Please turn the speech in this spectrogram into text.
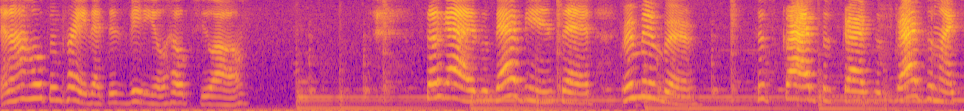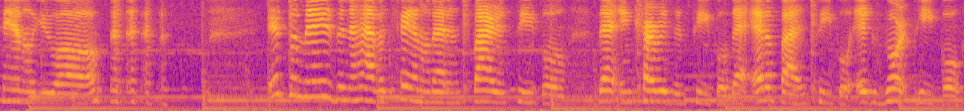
and I hope and pray that this video helped you all. So, guys, with that being said, remember Subscribe, subscribe, subscribe to my channel, you all. it's amazing to have a channel that inspires people, that encourages people, that edifies people, exhort people,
